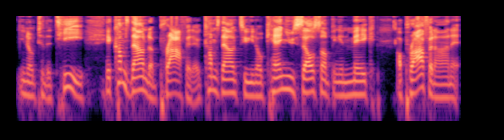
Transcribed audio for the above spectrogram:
you know, to the T. It comes down to profit. It comes down to, you know, can you sell something and make a profit on it?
